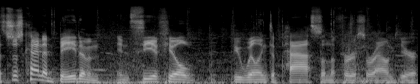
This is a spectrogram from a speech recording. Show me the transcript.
Let's just kind of bait him and see if he'll be willing to pass on the first round here.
